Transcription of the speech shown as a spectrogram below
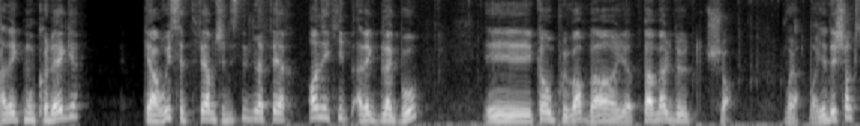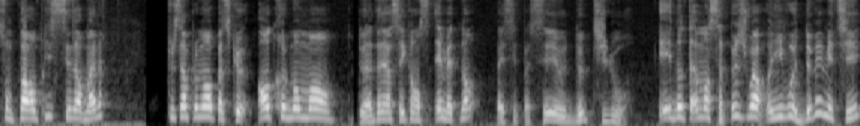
avec mon collègue. Car oui, cette ferme, j'ai décidé de la faire en équipe avec Blackbo. Et comme vous pouvez voir, bah, il y a pas mal de champs. Voilà, bon, il y a des champs qui sont pas remplis, c'est normal. Tout simplement parce que entre le moment de la dernière séquence et maintenant, bah, il s'est passé euh, deux petits jours. Et notamment, ça peut se voir au niveau de mes métiers.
